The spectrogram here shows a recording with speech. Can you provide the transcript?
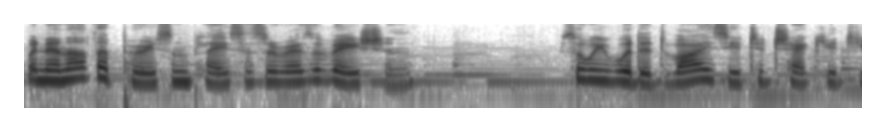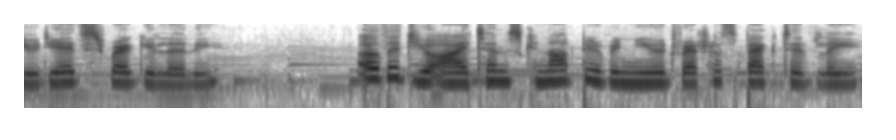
when another person places a reservation, so we would advise you to check your due dates regularly. Overdue items cannot be renewed retrospectively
